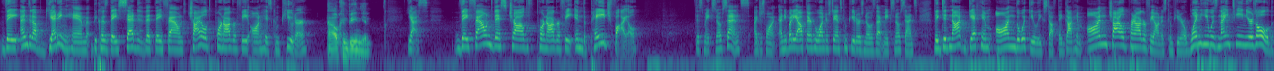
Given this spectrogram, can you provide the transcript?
They ended up getting him because they said that they found child pornography on his computer. How convenient. Yes. They found this child pornography in the page file. This makes no sense. I just want anybody out there who understands computers knows that makes no sense. They did not get him on the WikiLeaks stuff. They got him on child pornography on his computer when he was 19 years old.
